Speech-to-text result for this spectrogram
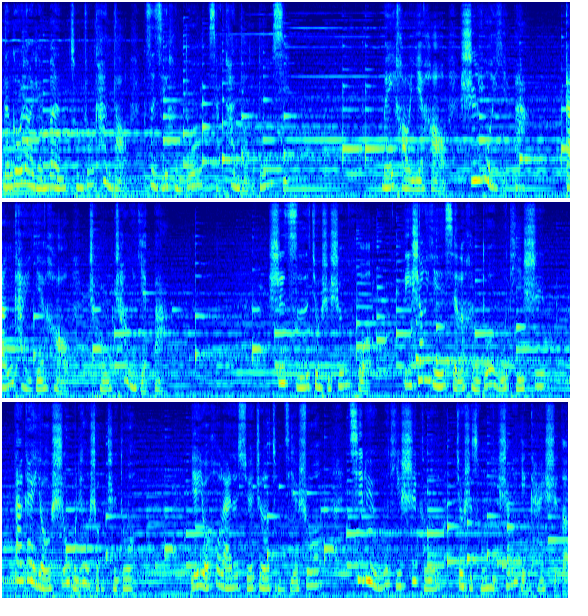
能够让人们从中看到自己很多想看到的东西。美好也好，失落也罢，感慨也好，惆怅也罢。诗词就是生活，李商隐写了很多无题诗，大概有十五六首之多。也有后来的学者总结说，七律无题诗格就是从李商隐开始的。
